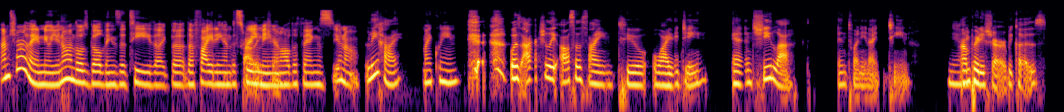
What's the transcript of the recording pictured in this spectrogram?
I'm sure they knew, you know, in those buildings, the tea, like the the fighting and the screaming and all the things, you know. Lee Hi my queen, was actually also signed to YG and she left in 2019. Yeah. I'm pretty sure because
